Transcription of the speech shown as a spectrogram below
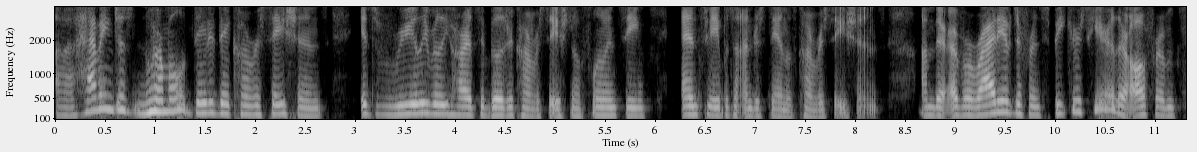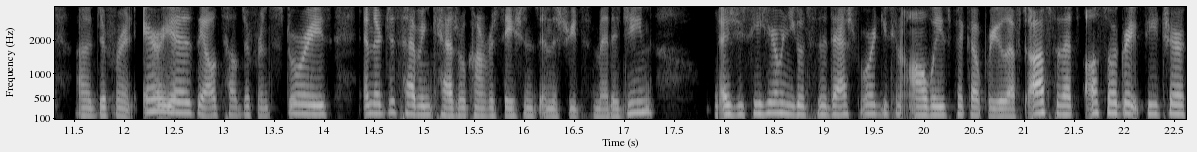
uh, having just normal day to day conversations, it's really, really hard to build your conversational fluency and to be able to understand those conversations. Um, there are a variety of different speakers here. They're all from uh, different areas, they all tell different stories, and they're just having casual conversations in the streets of Medellin. As you see here, when you go to the dashboard, you can always pick up where you left off. So that's also a great feature.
